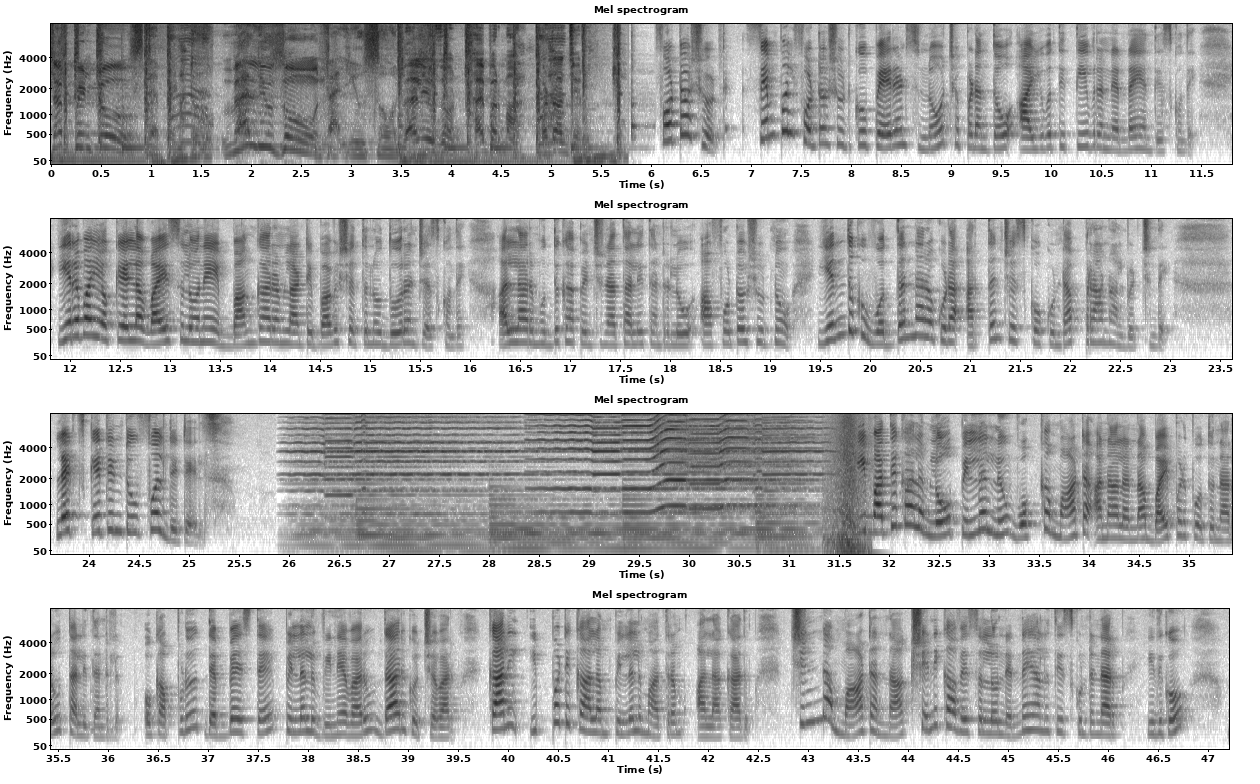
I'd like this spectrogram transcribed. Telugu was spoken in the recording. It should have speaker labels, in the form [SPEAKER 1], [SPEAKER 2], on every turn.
[SPEAKER 1] Step into
[SPEAKER 2] step into
[SPEAKER 1] value zone
[SPEAKER 2] value zone
[SPEAKER 3] value zone hyper mart బటాన్ చెరు
[SPEAKER 4] ఫోటోషూట్ సింపుల్ ఫోటోషూట్కు పేరెంట్స్ నో చెప్పడంతో ఆ యువతి తీవ్ర నిర్ణయం తీసుకుంది. ఇరవై ఒకేళ్ళ వయసులోనే బంగారం లాంటి భవిష్యత్తును దూరం చేసుకుంది. అల్లారు ముద్దుగా పెంచిన తల్లిదండ్రులు ఆ ఫోటోషూట్ను ఎందుకు వద్దన్నారో కూడా అర్థం చేసుకోకుండా ప్రాణాలు విడిచింది. Let's get into full details మధ్యకాలంలో పిల్లలను ఒక్క మాట అనాలన్నా భయపడిపోతున్నారు తల్లిదండ్రులు. ఒకప్పుడు దెబ్బేస్తే పిల్లలు వినేవారు దారికొచ్చేవారు. కానీ ఇప్పటి కాలం పిల్లలు మాత్రం అలా కాదు. చిన్న మాట అన్నా క్షణికావేశంలో నిర్ణయాలు తీసుకుంటున్నారు. ఇదిగో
